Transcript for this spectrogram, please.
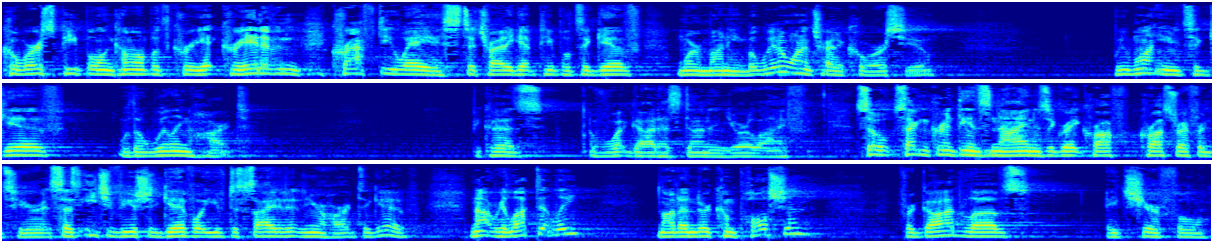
coerce people and come up with creative and crafty ways to try to get people to give more money. But we don't want to try to coerce you. We want you to give with a willing heart because of what God has done in your life. So 2 Corinthians 9 is a great cross reference here. It says each of you should give what you've decided in your heart to give. Not reluctantly, not under compulsion, for God loves a cheerful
